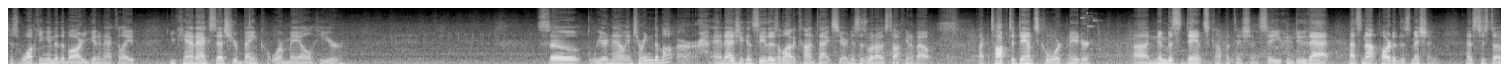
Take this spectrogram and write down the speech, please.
Just walking into the bar, you get an accolade. You can access your bank or mail here. So we are now entering the bar. And as you can see, there's a lot of contacts here. And this is what I was talking about. Like talk to dance coordinator. Uh, Nimbus dance competition. See, you can do that. That's not part of this mission. That's just a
